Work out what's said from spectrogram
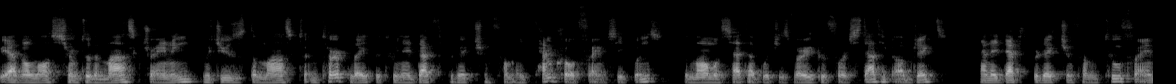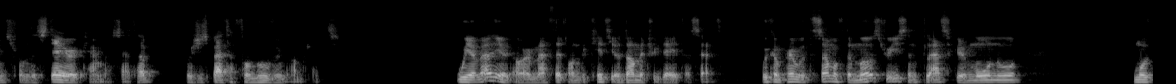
we add a loss term to the mask training, which uses the mask to interpolate between a depth prediction from a temporal frame sequence, the normal setup which is very good for static objects, and a depth prediction from two frames from the stereo camera setup, which is better for moving objects. We evaluate our method on the KITTI odometry dataset. We compare with some of the most recent classical mono and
